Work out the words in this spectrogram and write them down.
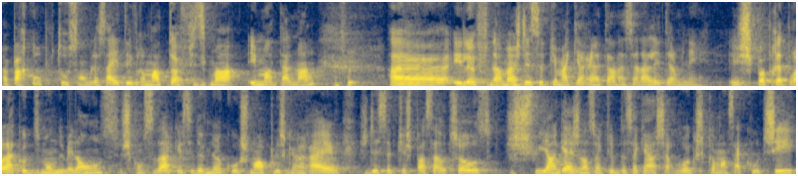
Un parcours plutôt sombre. Ça a été vraiment tough physiquement et mentalement. Euh, et là, finalement, je décide que ma carrière internationale est terminée. Et je suis pas prête pour la Coupe du Monde 2011. Je considère que c'est devenu un cauchemar plus qu'un rêve. Je décide que je passe à autre chose. Je suis engagée dans un club de soccer à Sherbrooke. Je commence à coacher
